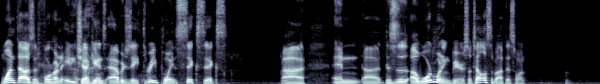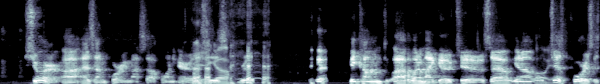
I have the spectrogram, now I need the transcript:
One thousand four hundred eighty check-ins, averages a three point six six. Uh, and uh, this is an award-winning beer. So tell us about this one. Sure. Uh, as I'm pouring myself one here, this There is really become uh, one of my go-to. So you know, Oh, yeah. just pours this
